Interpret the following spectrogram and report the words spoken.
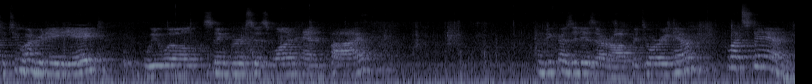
to 288. We will sing verses 1 and 5. And because it is our offertory hymn, let's stand.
